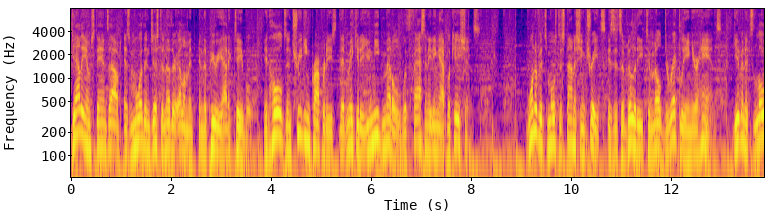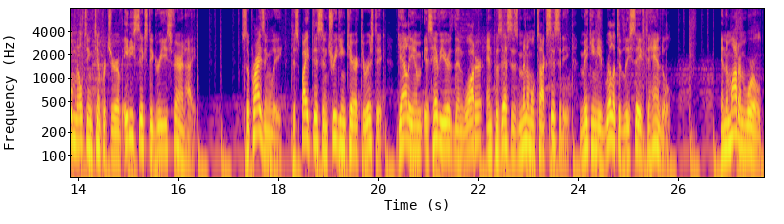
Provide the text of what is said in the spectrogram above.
Gallium stands out as more than just another element in the periodic table. It holds intriguing properties that make it a unique metal with fascinating applications. One of its most astonishing traits is its ability to melt directly in your hands, given its low melting temperature of 86 degrees Fahrenheit. Surprisingly, despite this intriguing characteristic, gallium is heavier than water and possesses minimal toxicity, making it relatively safe to handle. In the modern world,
